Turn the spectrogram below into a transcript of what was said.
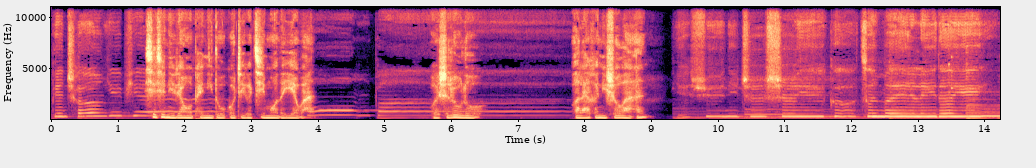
变成一片。谢谢你让我陪你度过这个寂寞的夜晚。我是露露，我来和你说晚安。也许你只是一个最美丽的阴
